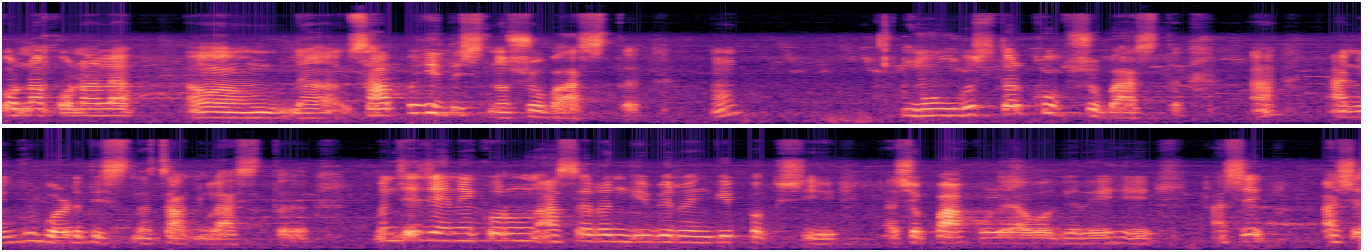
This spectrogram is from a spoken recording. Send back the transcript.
कोणाकोणाला सापही दिसणं शुभ असतं. मुंगूस तर खूप शुभ असतं. आणि घुबड दिसणं चांगलं असतं. म्हणजे जेणेकरून असं रंगीबिरंगी पक्षी असे पाकोळ्या वगैरे हे असे असे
